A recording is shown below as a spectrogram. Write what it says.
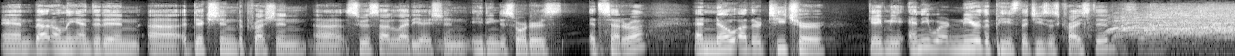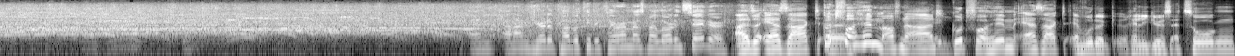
and that only ended in uh, addiction, depression, uh, suicidal ideation, eating disorders, etc. And no other teacher gave me anywhere near the peace that Jesus Christ did. Also er sagt, Good äh, for him auf eine Art. Good for him. Er sagt, er wurde religiös erzogen,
